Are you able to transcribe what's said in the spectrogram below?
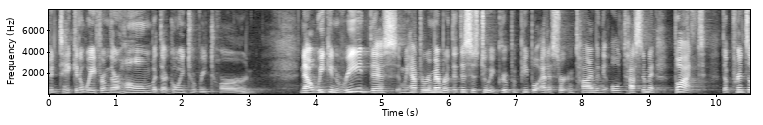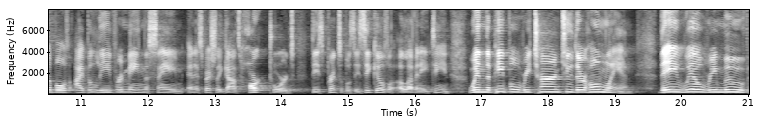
been taken away from their home, but they're going to return. Now, we can read this, and we have to remember that this is to a group of people at a certain time in the Old Testament, but the principles, I believe, remain the same, and especially God's heart towards these principles. Ezekiel 11 18. When the people return to their homeland, they will remove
